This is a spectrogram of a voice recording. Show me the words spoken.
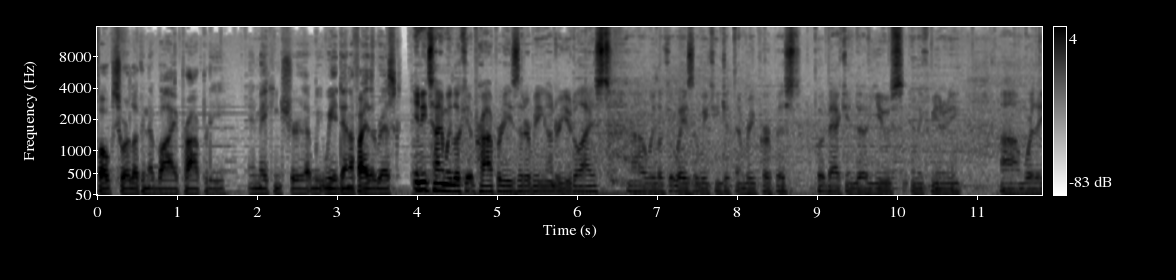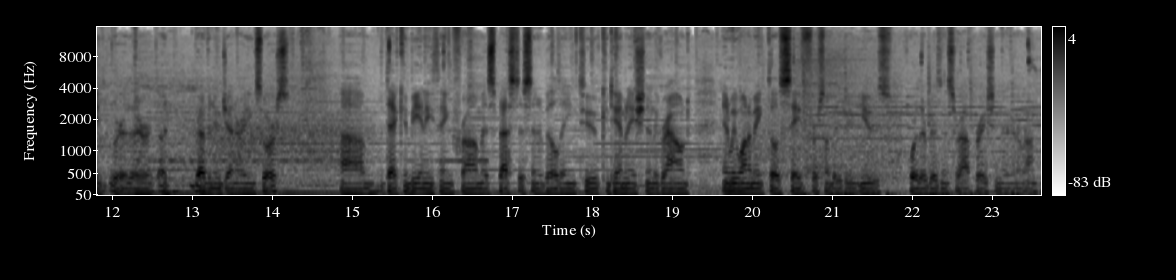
folks who are looking to buy property and making sure that we, we identify the risk. Anytime we look at properties that are being underutilized, uh, we look at ways that we can get them repurposed, put back into use in the community um, where, they, where they're a revenue generating source. Um, that can be anything from asbestos in a building to contamination in the ground, and we want to make those safe for somebody to use for their business or operation they're going to run.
